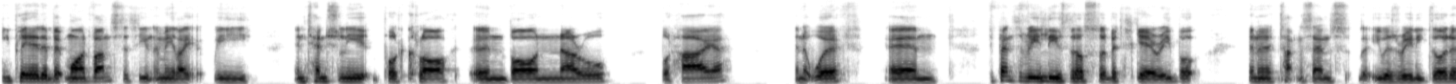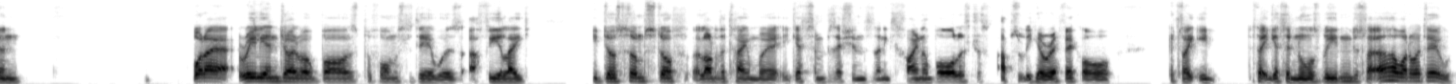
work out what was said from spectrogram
he played a bit more advanced. It seemed to me like we intentionally put Clarke and Ba narrow but higher, and it worked. Um, defensively, leaves us a bit scary, but in an attacking sense, that he was really good. And what I really enjoyed about Ba's performance today was I feel like he does some stuff a lot of the time where he gets in positions, and then his final ball is just absolutely horrific, or it's like he it's like he gets a nosebleed and just like, oh, what do I do?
